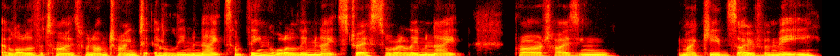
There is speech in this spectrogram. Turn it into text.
a lot of the times when I'm trying to eliminate something or eliminate stress or eliminate prioritizing my kids over me,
